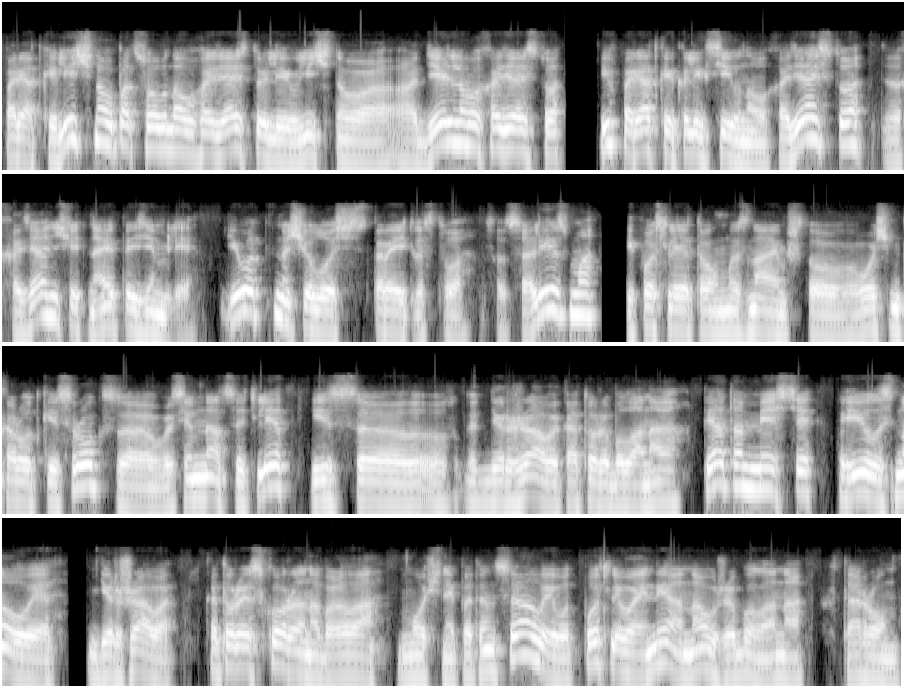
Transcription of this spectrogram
порядке личного подсобного хозяйства или личного отдельного хозяйства, и в порядке коллективного хозяйства хозяйничать на этой земле. И вот началось строительство социализма, и после этого мы знаем, что очень короткий срок, за 18 лет, из э, державы, которая была на пятом месте, появилась новая держава, которая скоро набрала мощный потенциал, и вот после войны она уже была на втором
